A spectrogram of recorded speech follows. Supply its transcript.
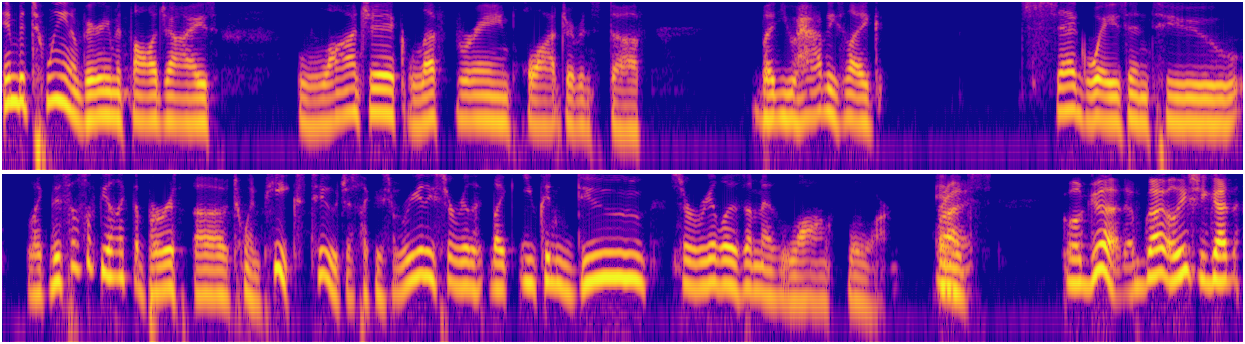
In between a very mythologized logic left brain plot driven stuff but you have these like segues into like this also feels like the birth of Twin Peaks too just like these really surreal like you can do surrealism as long form and Right. it's well, good. I'm glad at least you got. At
